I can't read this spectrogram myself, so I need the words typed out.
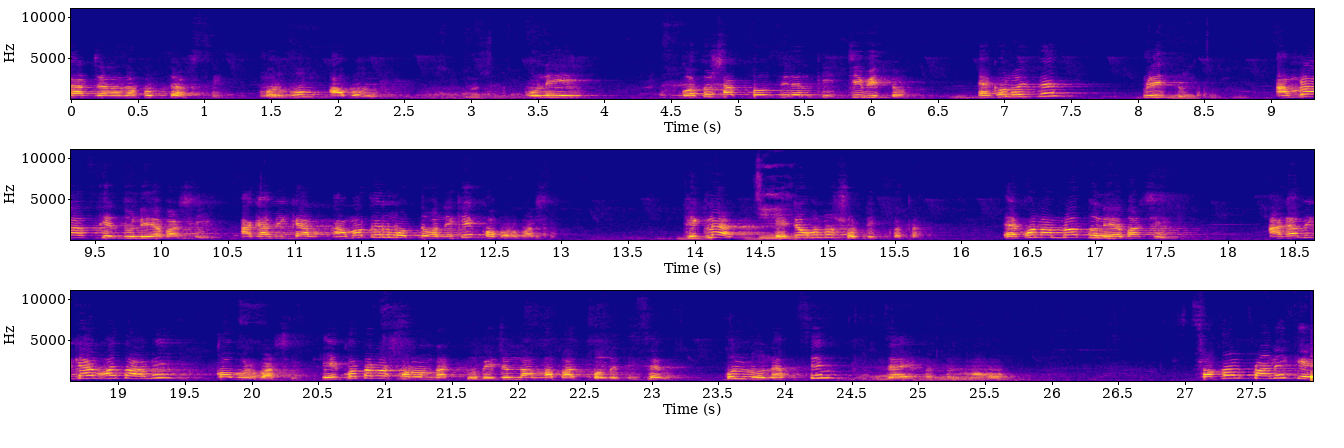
কার জানাজা পড়তে আসছি? মরহুম আবুল উনি গত সপ্তাহ ছিলেন কি? জীবিত। এখন হয়েছেন মৃত্যু আমরা আজকে দুনিয়াবাসী আগামীকাল আমাদের মধ্যে অনেকে কবরবাসী। ঠিক না? এটা হলো সঠিক কথা। এখন আমরা দুনিয়াবাসী আগামীকাল হয়তো আমি কবর কবরবাসী এই কথাটা স্মরণ রাখতে হবে, এই জন্য আল্লাহ পাক বলে দিচ্ছেন কুল্লু নাফসিন জায়গাতুল মাউত। সকল প্রাণীকে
